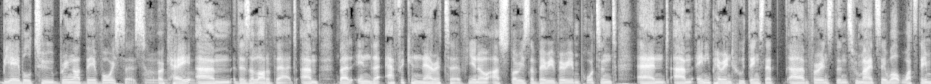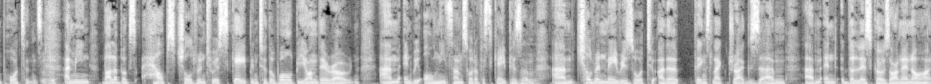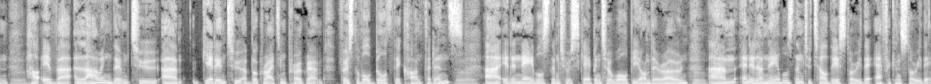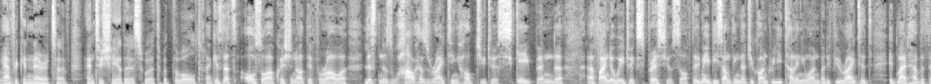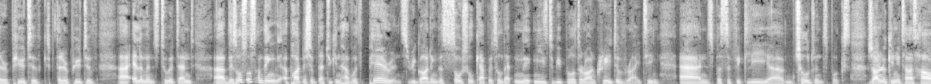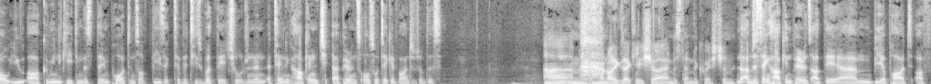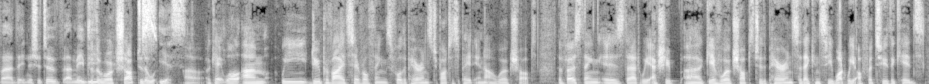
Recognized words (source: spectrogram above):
be able to bring out their voices. Mm, okay. Mm. Um, there's a lot of that. Um, but in the African narrative, you know, our stories are very, very important. And, um, any parent who thinks that, um, for instance, who might say, well, what's the importance? Mm-hmm. I mean, Bala Books helps children to escape into the world beyond their own. Um, and we all need some sort of escapism. Mm. Um, children may resort to other things like drugs, um, um, and the list goes on and on. Mm. However, allowing them to um, get into a book writing program, first of all, builds their confidence. Mm. Uh, it enables them to escape into a world beyond their own, mm. Um, and it enables them to tell their story, their African story, their mm. African narrative, and to share this with with the world. I guess that's also our question out there for our listeners. How has writing helped you to escape and uh, uh, find a way to express yourself? There may be something that you can't really tell anyone, but but if you write it, it might have a therapeutic therapeutic uh, element to it. And uh, there's also something a partnership that you can have with parents regarding the social capital that n- needs to be built around creative writing and specifically um, children's books. Jean-Luc, can you tell us how you are communicating this, the importance of these activities with their children and attending? How can ch- uh, parents also take advantage of this? Uh, I'm, I'm not exactly sure I understand the question. No, I'm just saying, how can parents out there um, be a part of uh, the initiative? Uh, maybe to the workshop. To the yes. Oh, okay. Well, um, we do provide several things for the parents to participate in our workshops. The first thing is that we actually uh, give workshops to the parents so they can see what we offer to the kids.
